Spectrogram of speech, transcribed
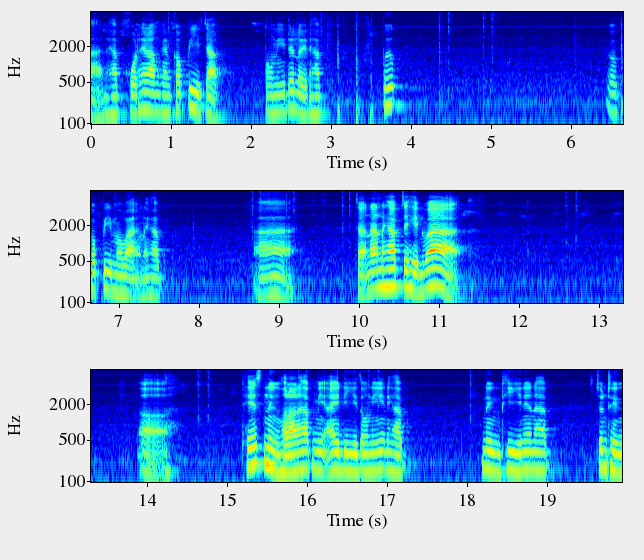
อ่านะครับโค้ดให้ทำการ Copy จากตรงนี้ได้เลยนะครับปุ๊บก็ Copy มาวางนะครับอ่าจากนั้นนะครับจะเห็นว่าเอ่อเทสหนึ่งของเรานะครับมี ID ตรงนี้นะครับ1ทีเนี่ยนะครับ จนถึง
